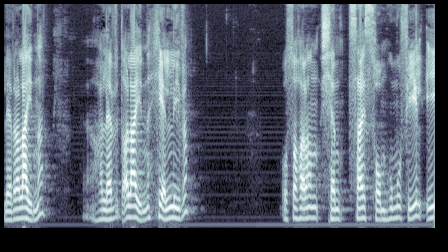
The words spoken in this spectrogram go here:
Lever aleine. Har levd aleine hele livet. Og så har han kjent seg som homofil i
